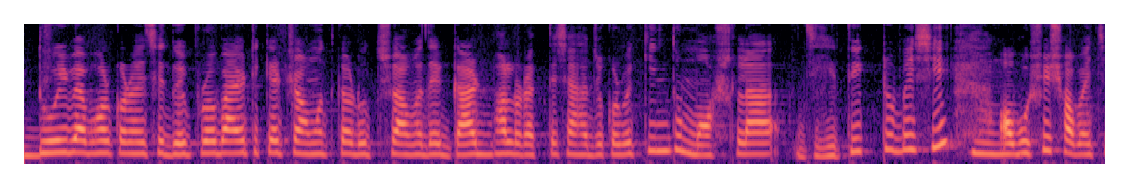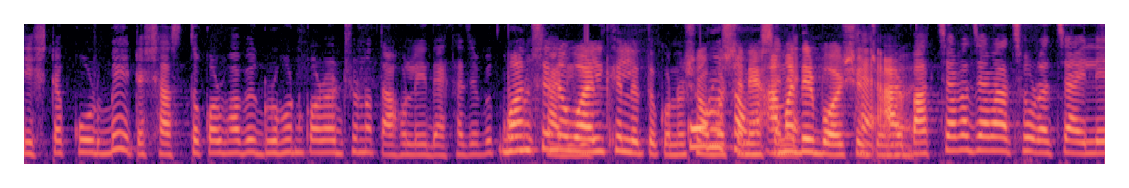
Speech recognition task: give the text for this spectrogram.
দই ব্যবহার করা হয়েছে। দই প্রোবায়োটিকের চমৎকার উৎস। আমাদের গার্ড ভালো রাখতে সাহায্য করবে। কিন্তু মশলা যেহেতু একটু বেশি অবশ্যই সবাই চেষ্টা করবে এটা স্বাস্থ্যকরভাবে গ্রহণ করার জন্য। তাহলে দেখা যাবে ওয়ান্স ইন শারীরিক- ওয়াইল খেলে তো কোনো সমস্যা নেই। আমাদের বয়সের হ্যাঁ, জন্য। আর বাচ্চারা যারা আছে ওরা চাইলে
